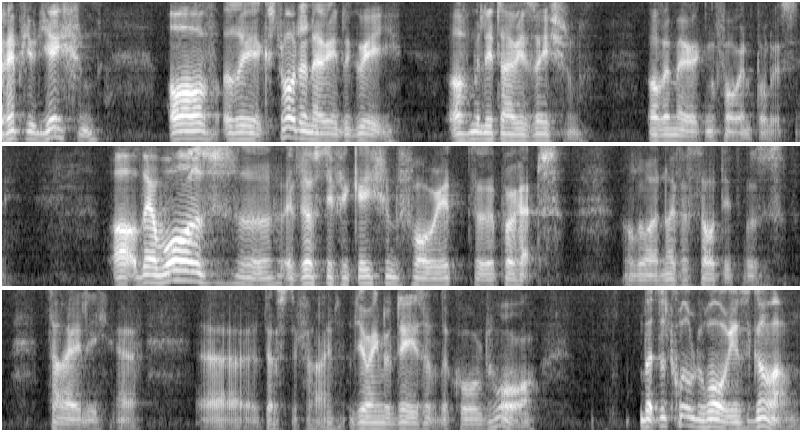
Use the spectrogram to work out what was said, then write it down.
repudiation of the extraordinary degree of militarization of American foreign policy. Uh, there was uh, a justification for it, uh, perhaps, although I never thought it was entirely uh, justified during the days of the Cold War. But the Cold War is gone.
